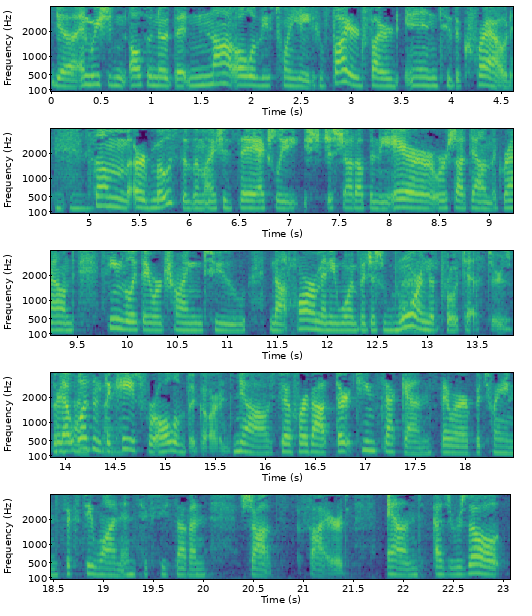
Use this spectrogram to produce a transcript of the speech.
Yeah, and we should also note that not all of these 28 who fired fired into the crowd. Mm-hmm. Some, or most of them, I should say, actually sh- just shot up in the air or shot down on the ground. Seems like they were trying to not harm anyone, but just warn the protesters. But that wasn't the case for all of the guards. No, so for about 13 seconds, there were between 61 and 67 shots fired. And as a result,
